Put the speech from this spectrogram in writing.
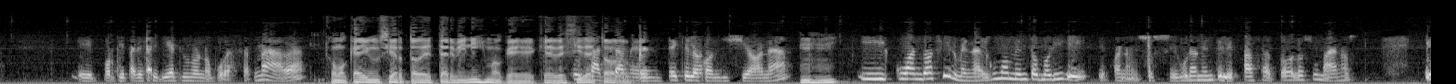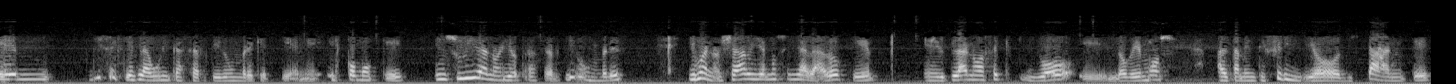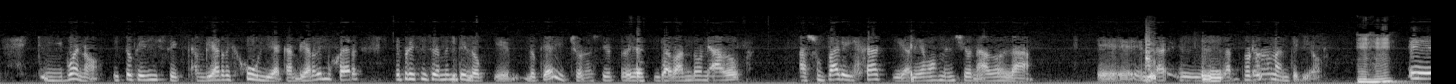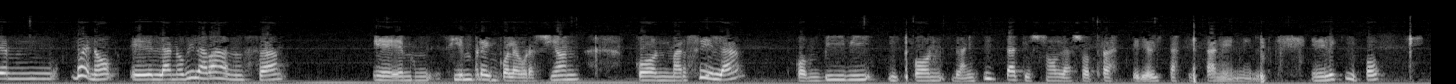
eh, porque parecería que uno no puede hacer nada. Como que hay un cierto determinismo que, que decide todo. Exactamente, que lo condiciona. Y cuando afirma en algún momento moriré, que bueno, eso seguramente le pasa a todos los humanos, em, dice que es la única certidumbre que tiene. Es como que en su vida no hay otras certidumbres. Y bueno, ya habíamos señalado que en el plano afectivo eh, lo vemos altamente frío, distante, y bueno, esto que dice cambiar de Julia, cambiar de mujer, es precisamente lo que, lo que ha dicho, ¿no es cierto? Es decir, abandonado a su pareja que habíamos mencionado en la, eh, en el programa anterior. Em, bueno, eh, la novela avanza em, siempre en colaboración con Marcela, con Vivi y con Blanquita, que son las otras periodistas que están en el, en el equipo.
